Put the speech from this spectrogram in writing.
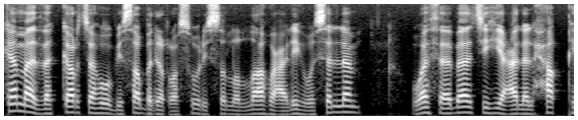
كما ذكرته بصبر الرسول صلى الله عليه وسلم وثباته على الحق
